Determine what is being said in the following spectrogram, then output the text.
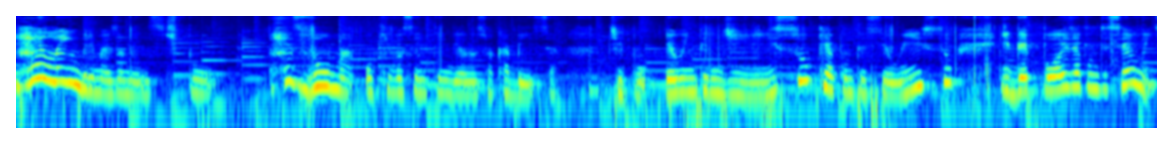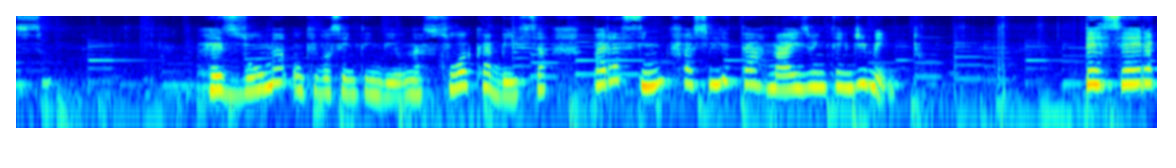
relembre mais ou menos, tipo, resuma o que você entendeu na sua cabeça. Tipo, eu entendi isso, que aconteceu isso e depois aconteceu isso. Resuma o que você entendeu na sua cabeça para assim facilitar mais o entendimento. Terceira,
